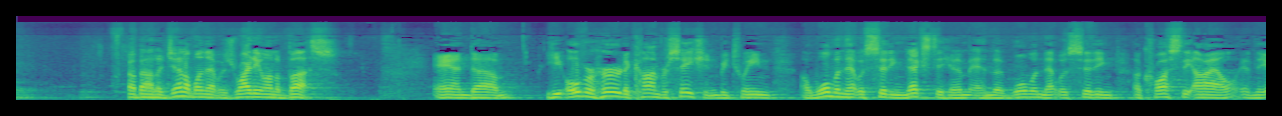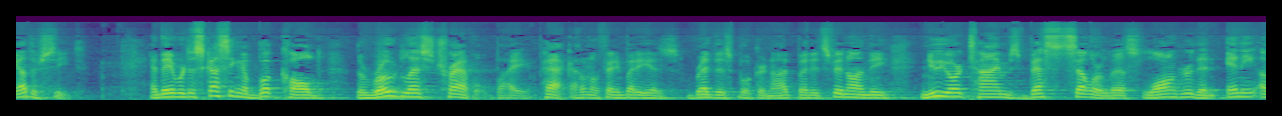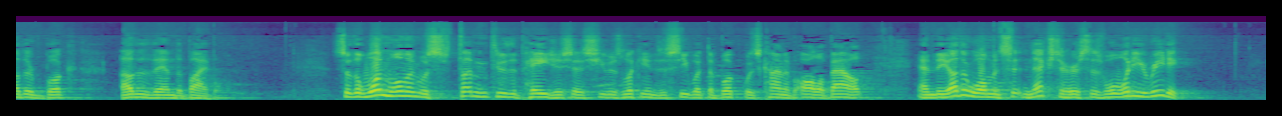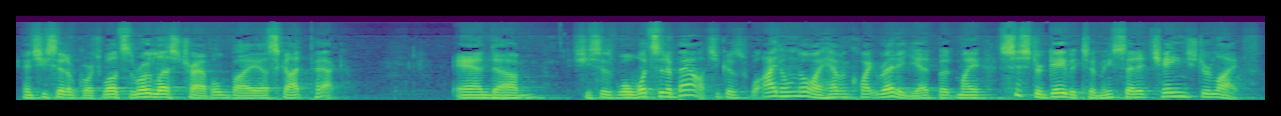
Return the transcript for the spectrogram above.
about a gentleman that was riding on a bus. And um, he overheard a conversation between a woman that was sitting next to him and the woman that was sitting across the aisle in the other seat. And they were discussing a book called The Road Less Traveled by Peck. I don't know if anybody has read this book or not, but it's been on the New York Times bestseller list longer than any other book other than the Bible. So the one woman was thumbing through the pages as she was looking to see what the book was kind of all about. And the other woman sitting next to her says, Well, what are you reading? And she said, Of course, well, it's The Road Less Traveled by uh, Scott Peck. And um, she says, Well, what's it about? She goes, Well, I don't know. I haven't quite read it yet, but my sister gave it to me, said it changed her life.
